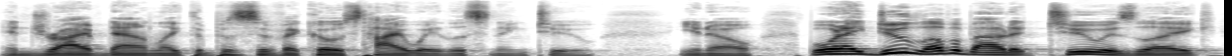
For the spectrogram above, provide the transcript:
and drive down like the Pacific Coast Highway listening to. You know, but what I do love about it too is like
